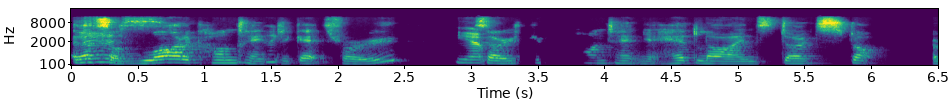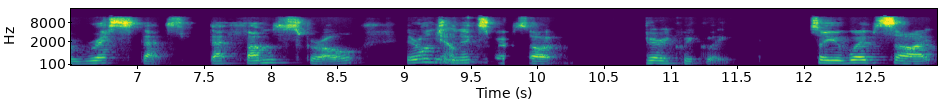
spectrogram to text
That's yes. a lot of content think, to get through. Yeah. So if your content, your headlines don't stop, arrest that that thumb scroll, they're on to yep. the next website very quickly. So your website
